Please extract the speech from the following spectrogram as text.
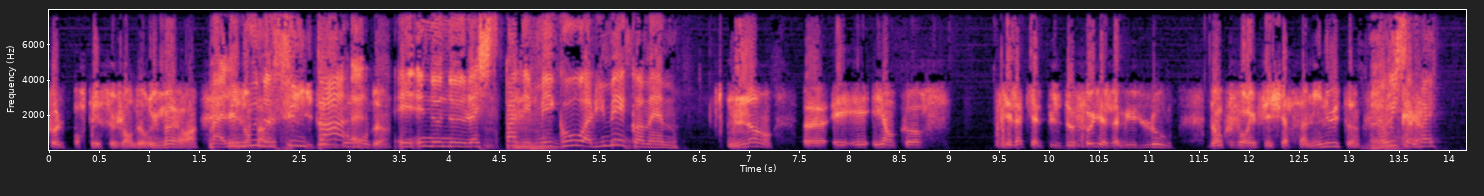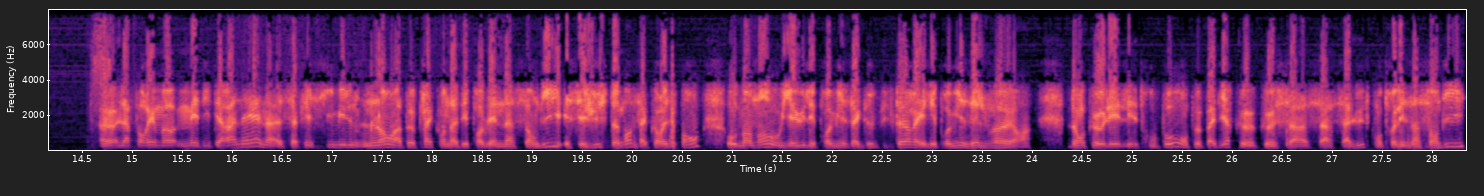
colporté ce genre de rumeurs. Bah, le loup ne fume pas euh, et, ne, ne, laisse pas des mégots allumés quand même. Non, euh, et, et, encore, c'est là qu'il y a le plus de feu, il n'y a jamais eu de loup. Donc il faut réfléchir cinq minutes. Ah oui, c'est vrai. Euh, la forêt méditerranéenne, ça fait 6000 ans à peu près qu'on a des problèmes d'incendie et c'est justement, ça correspond au moment où il y a eu les premiers agriculteurs et les premiers éleveurs. Donc euh, les, troupeaux, on peut pas dire que, ça, ça, ça, lutte contre les incendies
